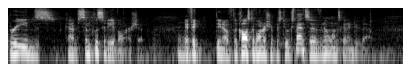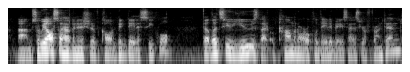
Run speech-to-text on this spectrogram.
breeds kind of simplicity of ownership. Mm -hmm. If it, you know, if the cost of ownership is too expensive, no one's going to do that. Um, so we also have an initiative called Big Data SQL that lets you use that common Oracle database as your front end,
